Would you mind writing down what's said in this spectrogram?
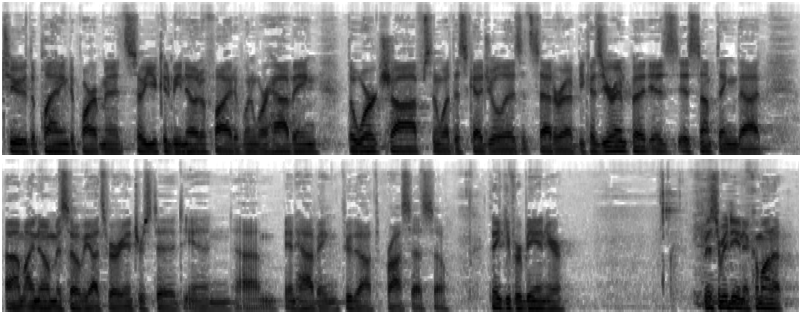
to the planning department so you can be notified of when we're having the workshops and what the schedule is, et cetera, because your input is, is something that um, I know Ms. Oviatt's very interested in, um, in having throughout the process. So thank you for being here. Mr. Medina, come on up.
